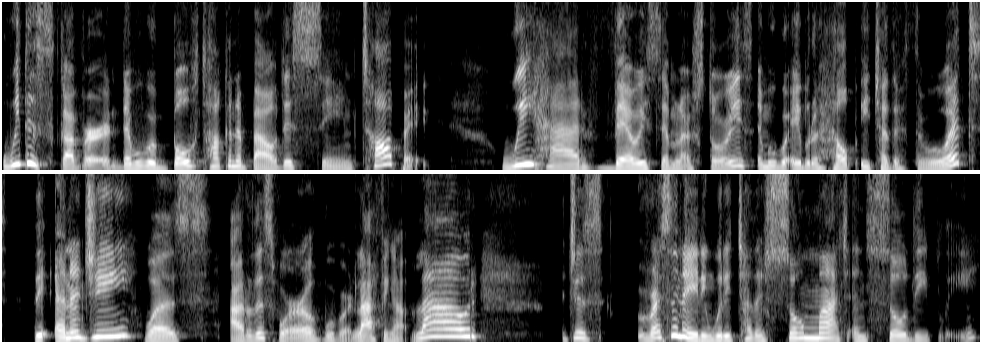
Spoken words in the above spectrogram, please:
we discovered that we were both talking about the same topic. We had very similar stories and we were able to help each other through it. The energy was out of this world. We were laughing out loud, just resonating with each other so much and so deeply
